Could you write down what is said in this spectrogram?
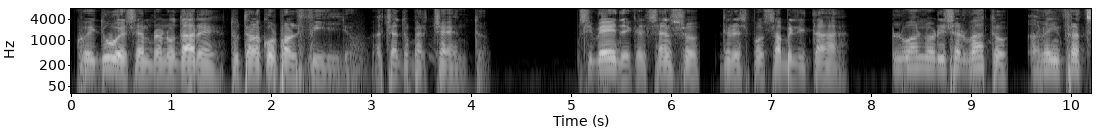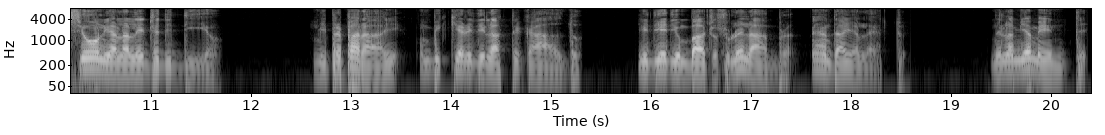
Quei due sembrano dare tutta la colpa al figlio, al cento per cento. Si vede che il senso di responsabilità lo hanno riservato alle infrazioni alla legge di Dio. Mi preparai un bicchiere di latte caldo, gli diedi un bacio sulle labbra e andai a letto. Nella mia mente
